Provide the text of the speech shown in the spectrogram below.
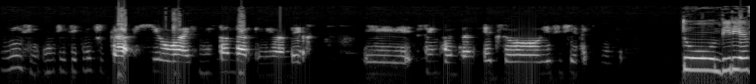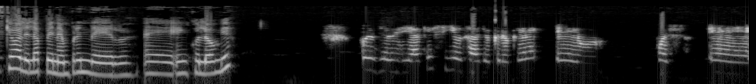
Nisi, Nisi significa Jehová es mi estandarte, mi bandera. Eh, se encuentra en Éxodo 17, 15. ¿Tú dirías que vale la pena emprender eh, en Colombia? Pues yo diría que sí, o sea, yo creo que eh, pues eh,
